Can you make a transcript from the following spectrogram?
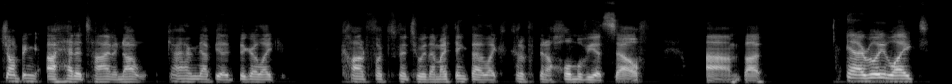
jumping ahead of time and not having that be a bigger like conflict between the two of them. I think that like could have been a whole movie itself. Um, but and I really liked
